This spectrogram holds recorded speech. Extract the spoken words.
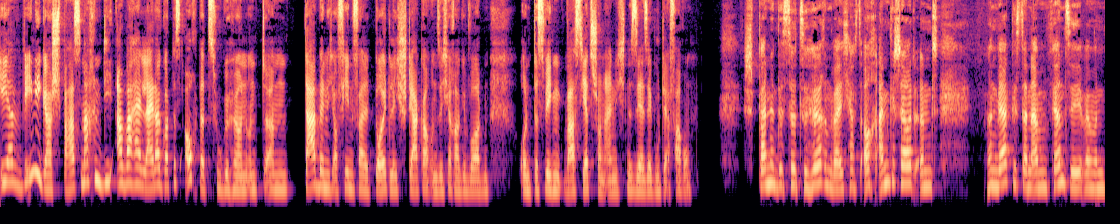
eher weniger Spaß machen, die aber halt leider Gottes auch dazugehören. Und ähm, da bin ich auf jeden Fall deutlich stärker und sicherer geworden. Und deswegen war es jetzt schon eigentlich eine sehr, sehr gute Erfahrung. Spannend, das so zu hören, weil ich habe es auch angeschaut und man merkt es dann am Fernsehen, wenn man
